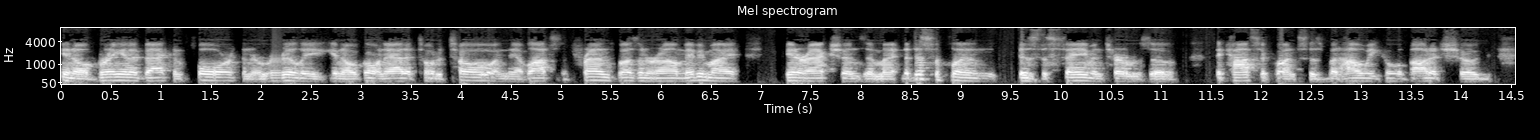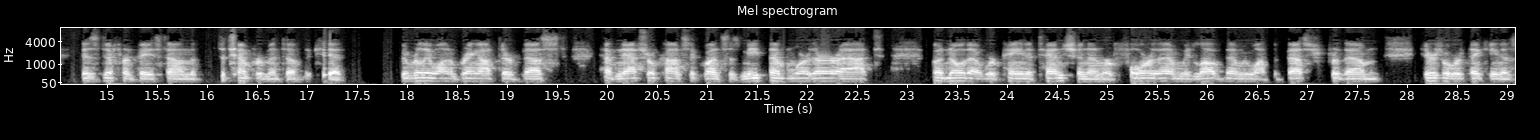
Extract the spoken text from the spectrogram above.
you know, bringing it back and forth and they're really, you know, going at it toe to toe and they have lots of friends buzzing around. Maybe my interactions and my, the discipline is the same in terms of the consequences, but how we go about it should is different based on the, the temperament of the kid. We really want to bring out their best, have natural consequences, meet them where they're at, but know that we're paying attention and we're for them. We love them. We want the best for them. Here's what we're thinking is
